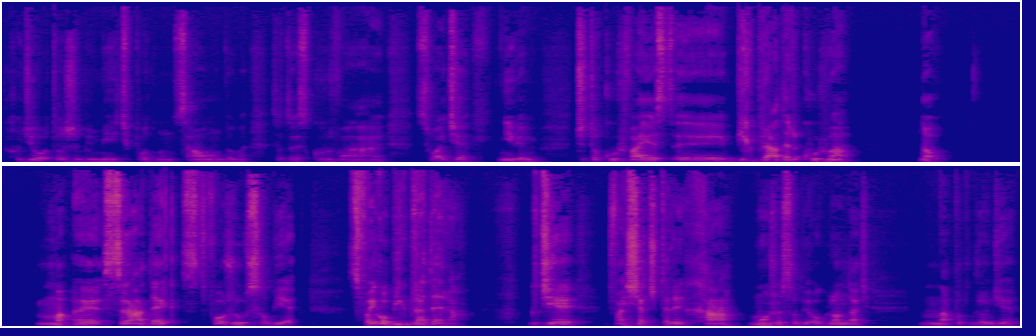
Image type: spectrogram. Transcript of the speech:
Chodziło o to, żeby mieć podgląd całą dobę. Co to jest kurwa? Słuchajcie, nie wiem, czy to kurwa jest Big Brother, kurwa? No, ma, y, Sradek stworzył sobie swojego Big Brothera, gdzie 24H może sobie oglądać na podglądzie,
